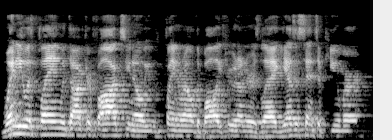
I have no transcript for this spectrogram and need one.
when he was playing with Dr. Fox, you know, he was playing around with the ball, he threw it under his leg. He has a sense of humor.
